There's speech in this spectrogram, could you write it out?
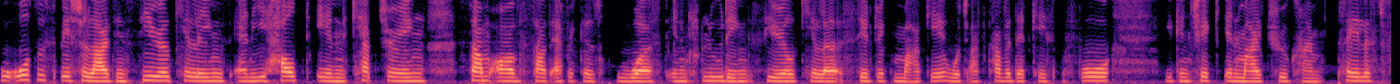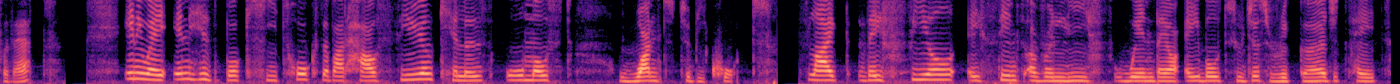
who also specialized in serial killings and he helped in capturing some of South Africa's worst, including serial killer Cedric Maake, which I've covered that case before. You can check in my true crime playlist for that. Anyway, in his book, he talks about how serial killers almost want to be caught. It's like they feel a sense of relief when they are able to just regurgitate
